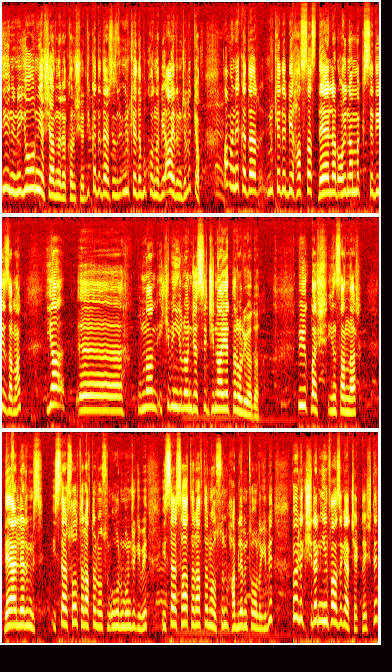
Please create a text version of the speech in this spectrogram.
dinini yoğun yaşayanlara karışıyor. Dikkat ederseniz ülkede bu konuda bir ayrımcılık yok. Ama ne kadar ülkede bir hassas değerler oynanmak istediği zaman ya eee, bundan 2000 yıl öncesi cinayetler oluyordu. Büyükbaş insanlar, değerlerimiz ister sol taraftan olsun Uğur Mumcu gibi, ister sağ taraftan olsun Hablemitoğlu gibi böyle kişilerin infazı gerçekleşti.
